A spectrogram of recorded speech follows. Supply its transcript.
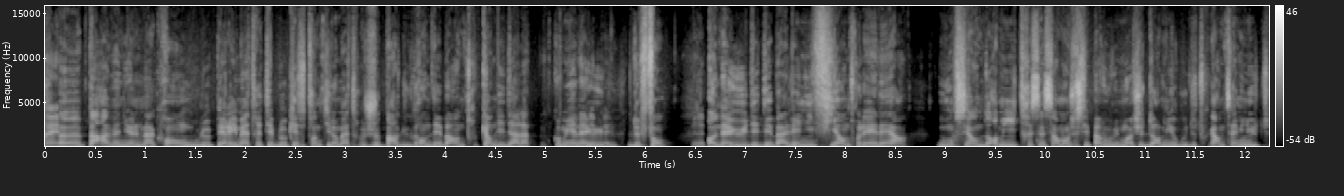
Ouais. euh, par Emmanuel Macron où le périmètre était bloqué sur 30 km. Je parle du grand débat entre candidats. Là. Combien il y en a Il y en a eu de fond Il y en a On a eu des débats lénifiants entre les LR où on s'est endormi, très sincèrement, je ne sais pas vous, mais moi j'ai dormi au bout de 45 minutes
